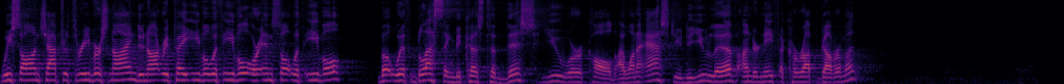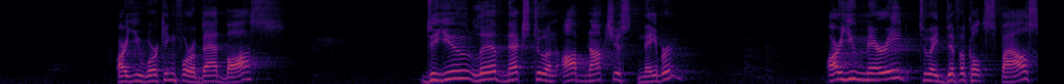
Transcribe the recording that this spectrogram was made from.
We saw in chapter 3, verse 9 do not repay evil with evil or insult with evil, but with blessing, because to this you were called. I want to ask you do you live underneath a corrupt government? Are you working for a bad boss? Do you live next to an obnoxious neighbor? Are you married to a difficult spouse?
